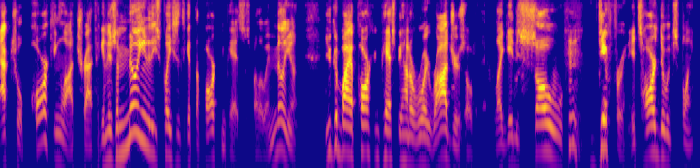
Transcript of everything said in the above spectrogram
actual parking lot traffic. And there's a million of these places to get the parking passes, by the way, a million. You could buy a parking pass behind a Roy Rogers over there. Like it is so hmm. different. It's hard to explain.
